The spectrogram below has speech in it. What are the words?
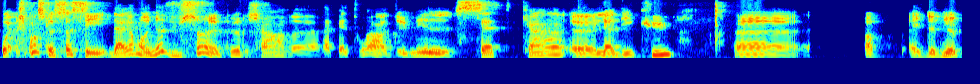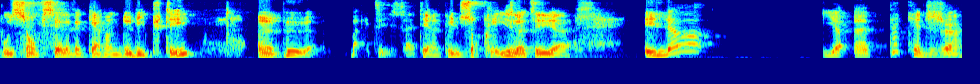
Oui, je pense que ça, c'est. D'ailleurs, on a vu ça un peu, Richard. Euh, rappelle-toi, en 2007, quand euh, l'ADQ euh, est devenue une position officielle avec 42 députés, un peu, ben, ça a été un peu une surprise. Là, euh. et là, il y a un paquet de gens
